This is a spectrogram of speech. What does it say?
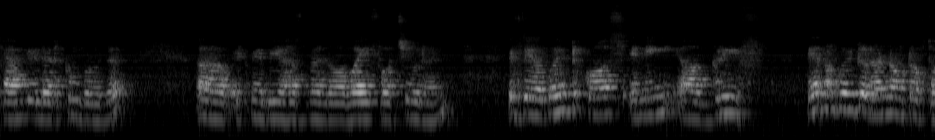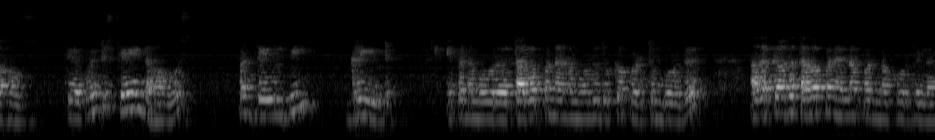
ஃபேமிலியில் இருக்கும் பொழுது it may be husband or wife or children if they are going to cause any grief they are not going to run out of the house they are going to stay in the house but they will be grieved. இப்போ நம்ம ஒரு தகப்பனை நம்ம வந்து துக்கப்படுத்தும் பொழுது அதற்காக தகப்பன் என்ன பண்ண போகிறது இல்லை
